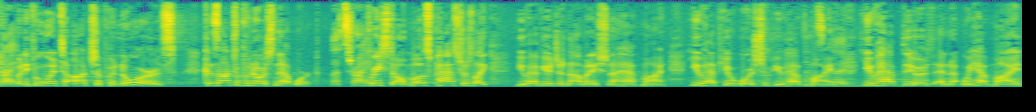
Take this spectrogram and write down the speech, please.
Right. But if he went to entrepreneurs, because entrepreneurs network. That's right. Priests don't. Most pastors like you have your denomination, I have mine. You have your worship, you have Mm-hmm. that's mine. good. You have yours, and we have mine.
